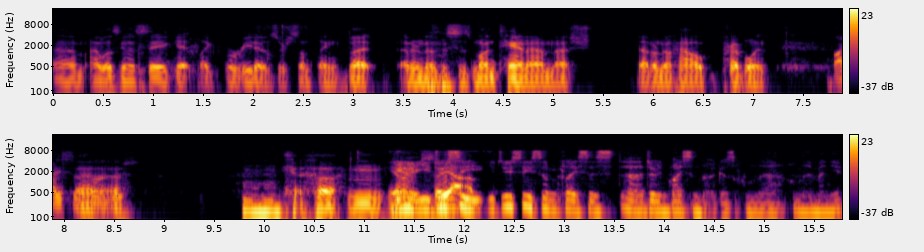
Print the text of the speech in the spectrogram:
Um, I was gonna say get like burritos or something, but I don't know. This is Montana. I'm not. Sh- I don't know how prevalent. Bison Uh, burgers. mm, Yeah, yum. you So, do yeah, see you do see some places uh, doing bison burgers on their on their menu.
